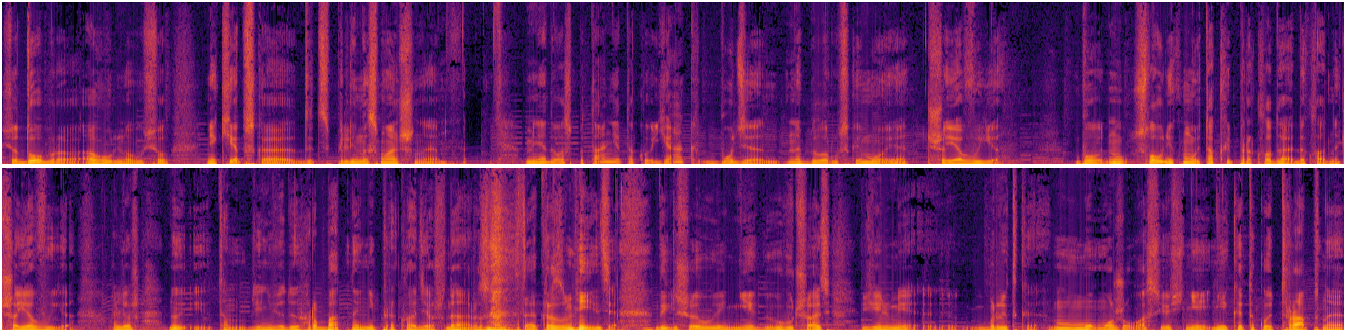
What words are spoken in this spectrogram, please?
все добра агульна ўсё някепска дысцыпліны смачныя мне да вас пытанне такое як будзе на беларускай мове чаявыя бо ну слоўнік мой так і перакладае дакладна чаявыя але ж ну і там я не ведаю гарбатныя не перакладзеш да? Раз, так разумееце ды вы не гучаць вельмі брыдка можа у вас ёсць не нейкае такое трапнае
